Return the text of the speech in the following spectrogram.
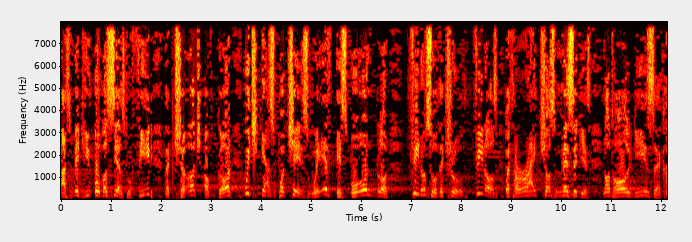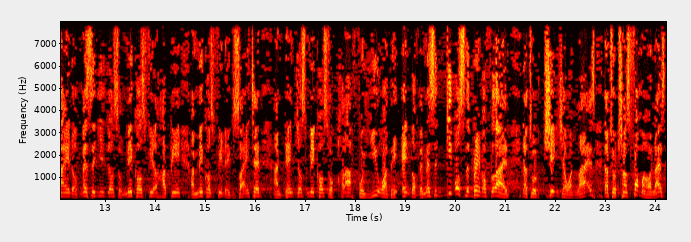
has made you overseers to feed the church of God, which he has purchased with his own blood. Feed us with the truth. Feed us with righteous messages. Not all these uh, kind of messages just to make us feel happy and make us feel excited and then just make us to clap for you at the end of the message. Give us the bread of life that will change our lives, that will transform our lives.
